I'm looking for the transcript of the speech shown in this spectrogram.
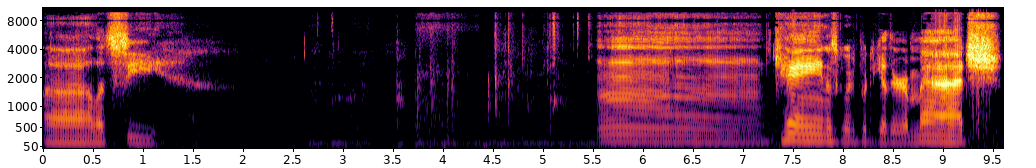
uh, let's see. Mm, Kane is going to put together a match,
